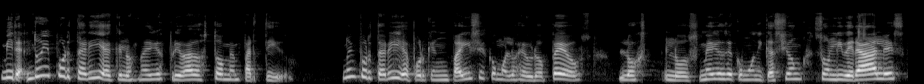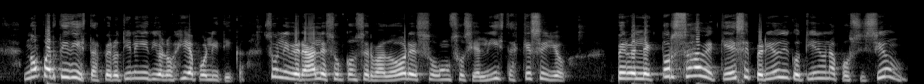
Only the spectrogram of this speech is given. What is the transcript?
Mira, no importaría que los medios privados tomen partido. No importaría, porque en países como los europeos, los, los, medios de comunicación son liberales, no partidistas, pero tienen ideología política. Son liberales, son conservadores, son socialistas, qué sé yo. Pero el lector sabe que ese periódico tiene una posición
